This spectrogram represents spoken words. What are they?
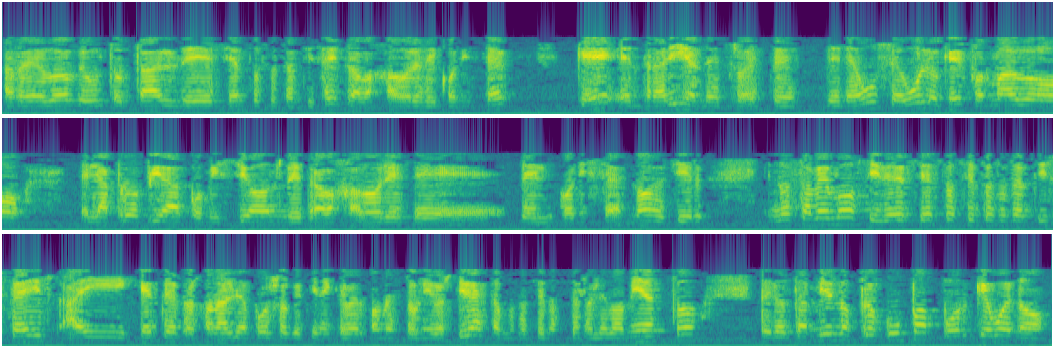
alrededor de un total de 166 trabajadores de CONICET que entrarían dentro de este DNU, según lo que ha informado la propia comisión de trabajadores de, del CONICET, ¿no? Es decir, no sabemos si de estos 166 hay gente de personal de apoyo que tiene que ver con nuestra universidad, estamos haciendo este relevamiento, pero también nos preocupa porque, bueno,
